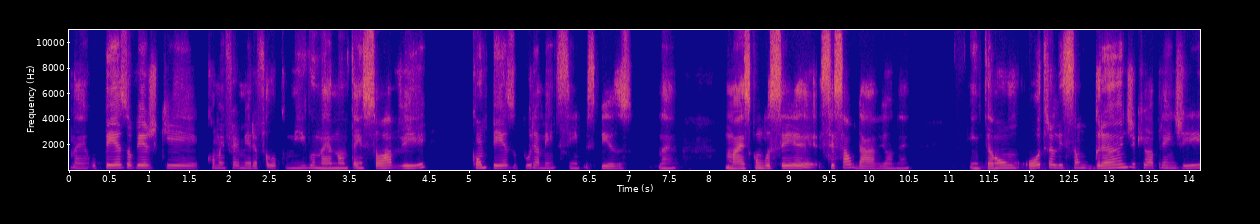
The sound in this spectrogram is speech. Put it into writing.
né? O peso eu vejo que, como a enfermeira falou comigo, né? Não tem só a ver com peso puramente simples, peso, né? Mas com você ser saudável, né? Então, outra lição grande que eu aprendi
